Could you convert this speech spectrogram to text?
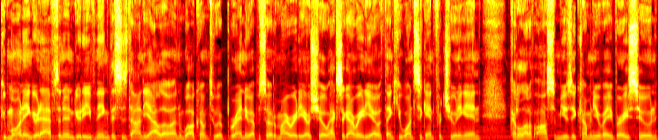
Good morning, good afternoon, good evening. This is Don Diablo, and welcome to a brand new episode of my radio show, Hexagon Radio. Thank you once again for tuning in. Got a lot of awesome music coming your way very soon.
